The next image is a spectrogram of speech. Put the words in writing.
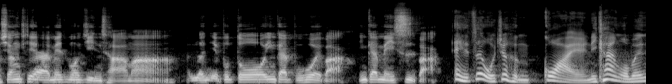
乡下还没什么警察嘛，人也不多，应该不会吧？应该没事吧？哎、欸，这我就很怪。你看我们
